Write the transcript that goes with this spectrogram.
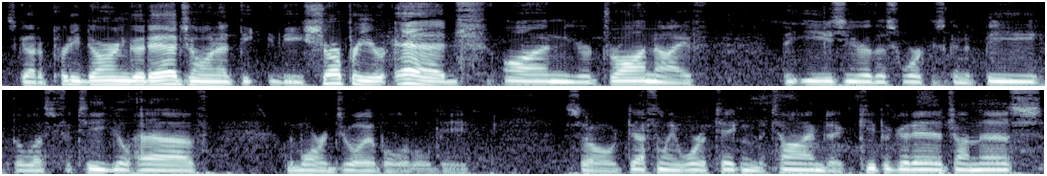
It's got a pretty darn good edge on it. The, the sharper your edge on your draw knife, the easier this work is going to be, the less fatigue you'll have, the more enjoyable it'll be. So definitely worth taking the time to keep a good edge on this.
